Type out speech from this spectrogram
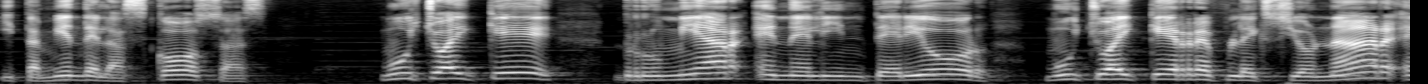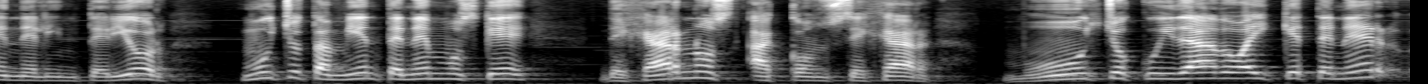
y también de las cosas. Mucho hay que rumiar en el interior, mucho hay que reflexionar en el interior, mucho también tenemos que dejarnos aconsejar, mucho cuidado hay que tener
